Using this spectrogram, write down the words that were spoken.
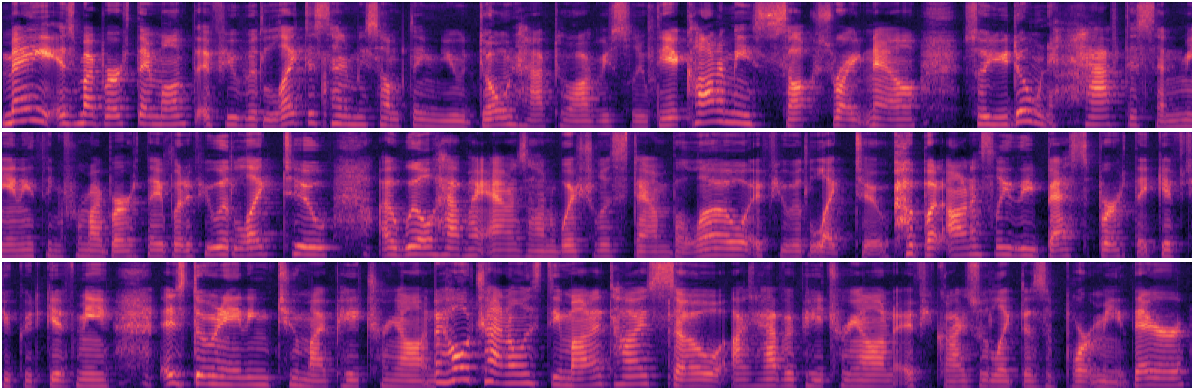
May is my birthday month. If you would like to send me something, you don't have to, obviously. The economy sucks right now, so you don't have to send me anything for my birthday, but if you would like to, I will have my Amazon wish list down below if you would like to. But honestly, the best birthday gift you could give me is donating to my Patreon. My whole channel is demonetized, so I have a Patreon if you guys would like to support me there.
